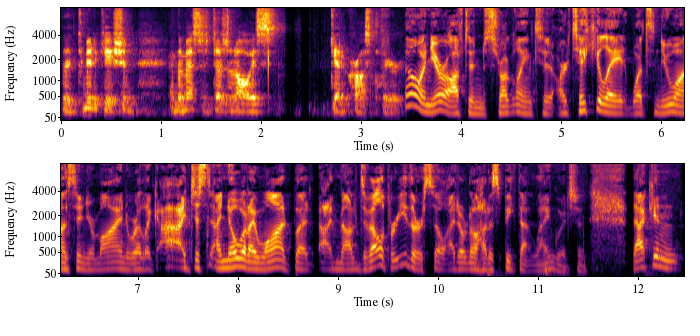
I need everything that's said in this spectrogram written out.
the communication and the message doesn't always get across clear. No, and you're often struggling to articulate what's nuanced in your mind. Where like ah, I just I know what I want, but I'm not a developer either, so I don't know how to speak that language, and that can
